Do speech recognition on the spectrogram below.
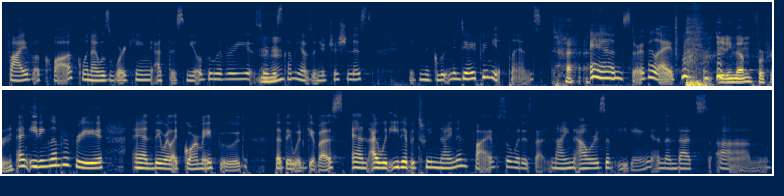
five o'clock when I was working at this meal delivery service Mhm. company. I was a nutritionist making the gluten and dairy free meal plans and story of my life Eating them for free. and eating them for free. And they were like gourmet food that they would give us. And I would eat it between nine and five. So what is that? Nine hours of eating. And then that's um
